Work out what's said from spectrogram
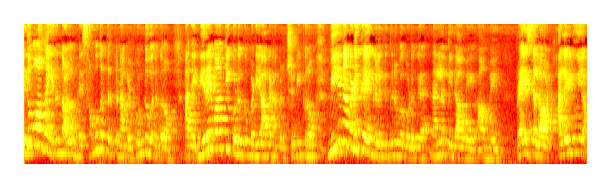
எதுவாக இருந்தாலும் உடைய சமூகத்திற்கு நாங்கள் கொண்டு வருகிறோம். அதை நிறைவாக்கி கொடுக்கும்படியாக நாங்கள் செபிக்கிறோம் மீதம் எடுக்க எங்களுக்கு கிருப கொடுங்க. நல்ல பிதாவே ஆமேன். பிரைஸ் த லார்ட் லூயா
